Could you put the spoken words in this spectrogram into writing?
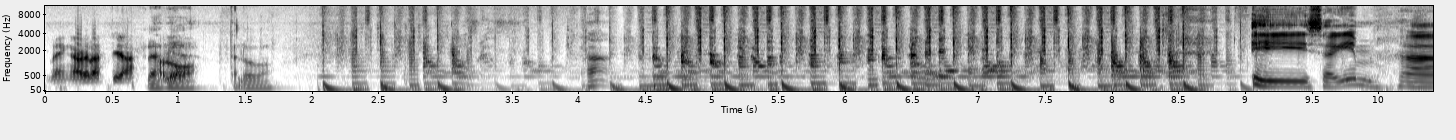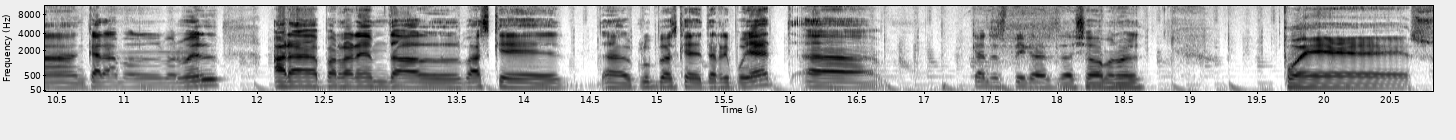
Venga, gracias. Gracias, hasta luego. Hasta luego. està. I seguim eh, encara amb el Manuel. Ara parlarem del bàsquet, del Club Bàsquet de Ripollet. Eh, què ens expliques d'això, Manuel? Pues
